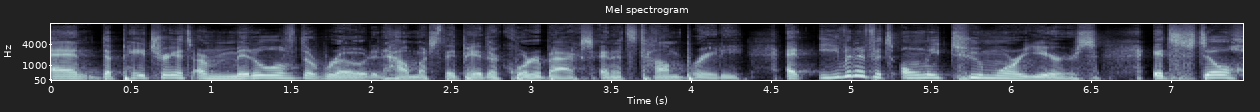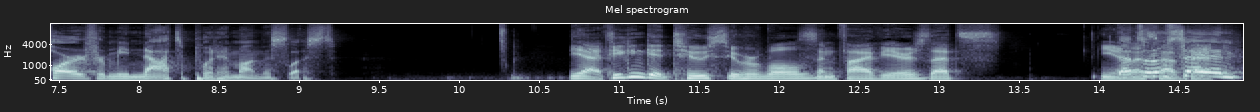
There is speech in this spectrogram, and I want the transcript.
And the Patriots are middle of the road in how much they pay their quarterbacks, and it's Tom Brady. And even if it's only two more years, it's still hard for me not to put him on this list. Yeah, if you can get two Super Bowls in five years, that's you know, that's, that's what I'm saying.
